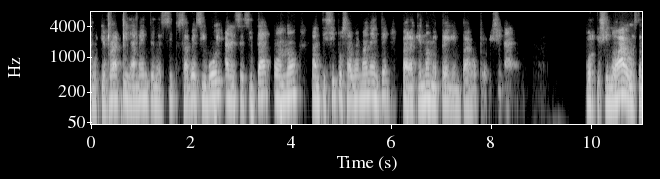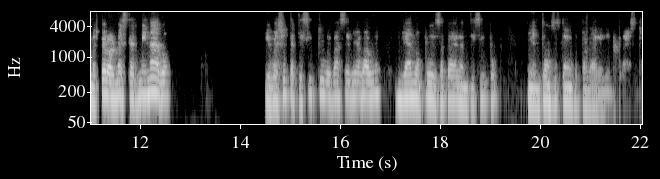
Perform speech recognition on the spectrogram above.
porque rápidamente necesito saber si voy a necesitar o no anticipos al remanente para que no me peguen pago provisional. Porque si no hago esto, me espero al mes terminado y resulta que si tuve base grabable, ya no pude sacar el anticipo y entonces tengo que pagar el impuesto.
